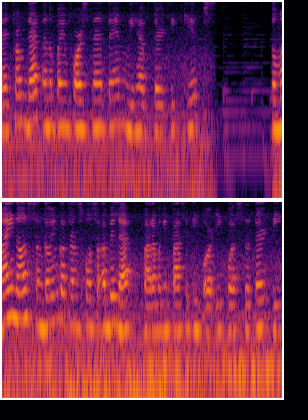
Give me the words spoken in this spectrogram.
And from that, ano pa yung force natin? We have 30 kips. So minus, ang gawin ko transpose sa kabila para maging positive or equals to 30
